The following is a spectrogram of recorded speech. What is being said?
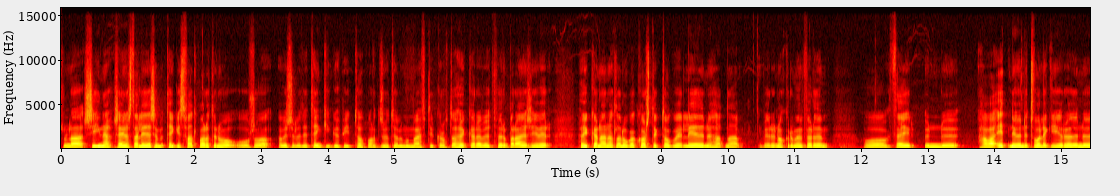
svona sína, senasta liði sem tengist fallbáratun og, og svo að vissuleiti tenging upp í toppbáratun sem við tölum um að eftir. Gróttu og Haukar ef við fyrir bara aðeins yfir Haukana, náttúrulega Lúka Kostik tók við liðinu þarna fyrir nokkrum umförðum og þeir unnu hafa einni unni tvoleiki í rauðinu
